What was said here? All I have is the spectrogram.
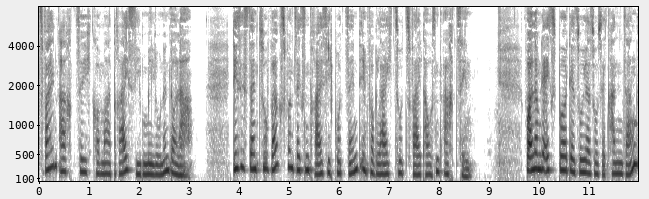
82,37 Millionen Dollar. Dies ist ein Zuwachs von 36 Prozent im Vergleich zu 2018. Vor allem der Export der Sojasauce Kansang,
